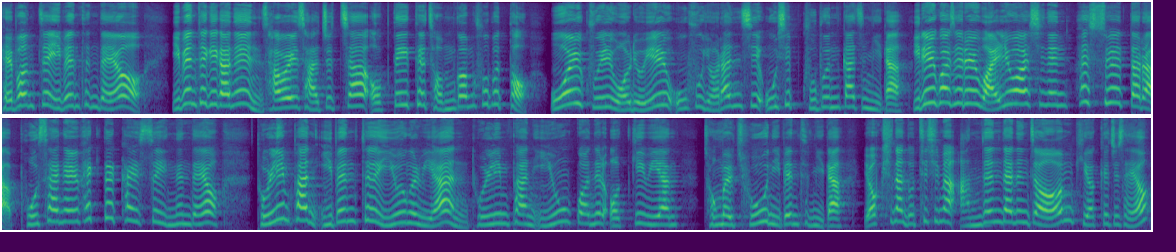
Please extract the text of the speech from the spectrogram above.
세 번째 이벤트인데요. 이벤트 기간은 4월 4주차 업데이트 점검 후부터 5월 9일 월요일 오후 11시 59분까지입니다. 일일 과제를 완료하시는 횟수에 따라 보상을 획득할 수 있는데요. 돌림판 이벤트 이용을 위한 돌림판 이용권을 얻기 위한 정말 좋은 이벤트입니다. 역시나 놓치시면 안 된다는 점 기억해 주세요.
